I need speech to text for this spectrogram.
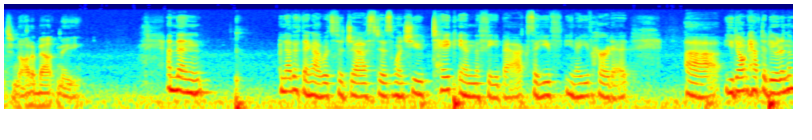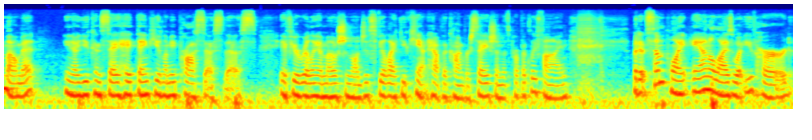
It's not about me. And then another thing I would suggest is once you take in the feedback, so you've you know you've heard it, uh, you don't have to do it in the moment. You know, you can say, "Hey, thank you. Let me process this." If you're really emotional, just feel like you can't have the conversation. That's perfectly fine. But at some point, analyze what you've heard.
